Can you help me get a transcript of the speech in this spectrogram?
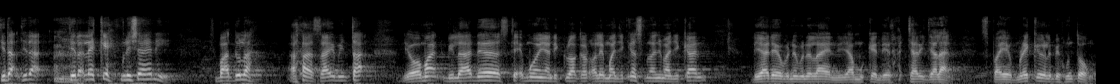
tidak tidak tidak lekeh Malaysia ini. Sebab itulah saya minta Ya Ahmad bila ada statement yang dikeluarkan oleh majikan sebenarnya majikan dia ada benda-benda lain yang mungkin dia nak cari jalan supaya mereka lebih untung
